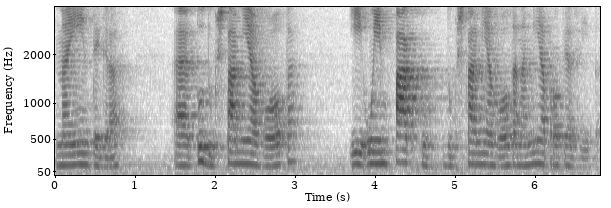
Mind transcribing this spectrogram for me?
na íntegra uh, tudo que está à minha volta e o impacto do que está à minha volta na minha própria vida.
